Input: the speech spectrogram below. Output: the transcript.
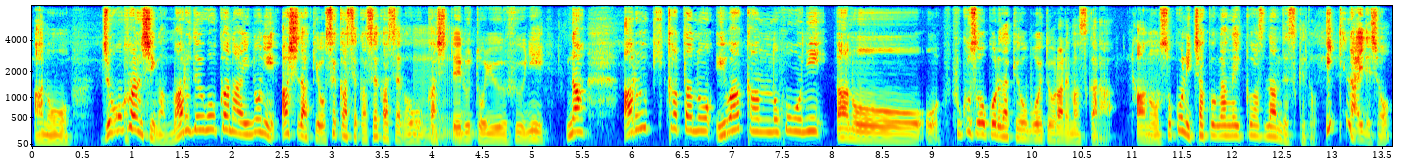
あの、上半身がまるで動かないのに足だけをせかせかせかせか動かしているというふうにな、歩き方の違和感の方に、あの、服装これだけ覚えておられますから、あの、そこに着眼がいくはずなんですけど、行ってないでしょ？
